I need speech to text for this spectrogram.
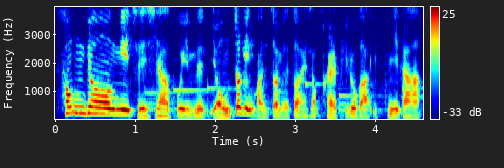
성경이 제시하고 있는 영적인 관점에서 해석할 필요가 있습니다.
